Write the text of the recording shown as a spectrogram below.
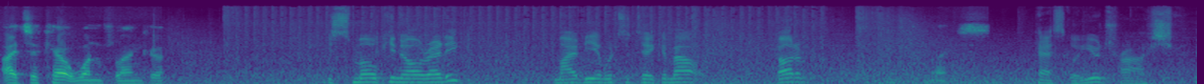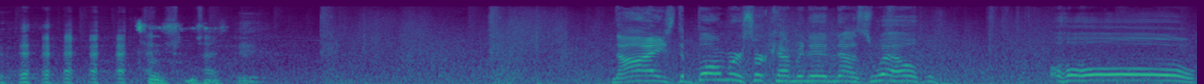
I took out one flanker. He's smoking already. Might be able to take him out. Got him. Nice. Pesco, you're trash. nice. The bombers are coming in as well. Oh.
